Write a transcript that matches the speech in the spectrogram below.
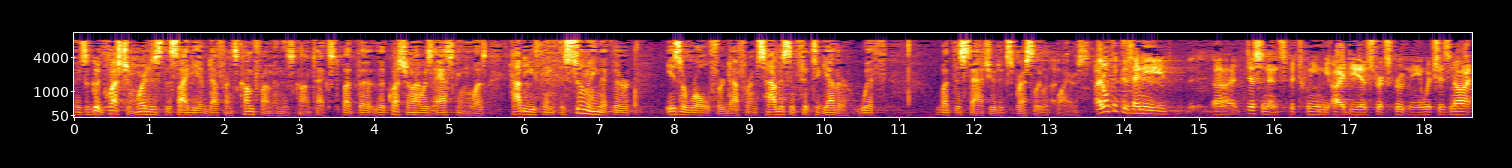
it's a good question. Where does this idea of deference come from in this context? But the, the question I was asking was, how do you think, assuming that there is a role for deference, how does it fit together with what the statute expressly requires? I don't think there's any uh, dissonance between the idea of strict scrutiny, which is not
